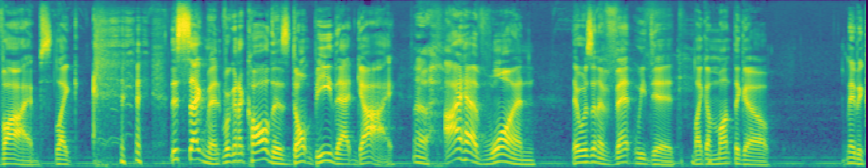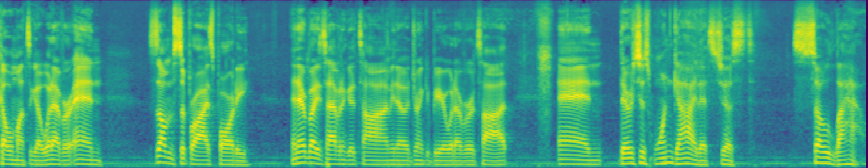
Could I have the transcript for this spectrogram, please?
vibes. Like this segment, we're gonna call this Don't Be That Guy. Ugh. I have one. There was an event we did like a month ago, maybe a couple months ago, whatever, and some surprise party. And everybody's having a good time, you know, drinking beer, whatever, it's hot. And there's just one guy that's just so loud.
